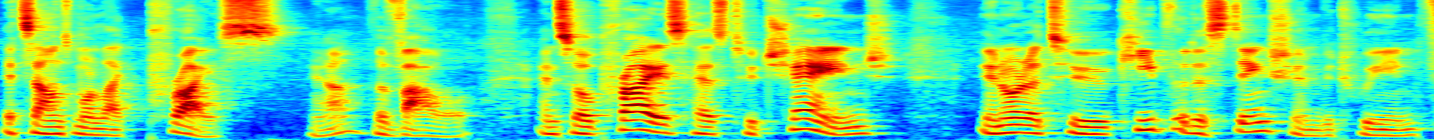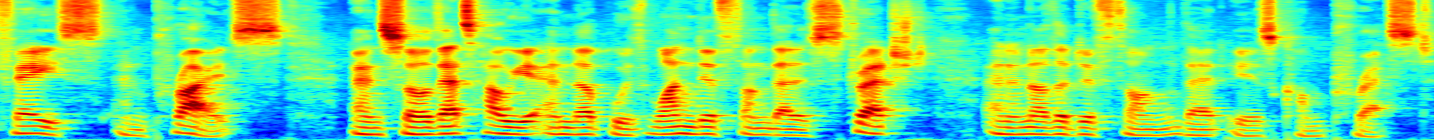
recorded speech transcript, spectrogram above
it sounds more like price, yeah, the vowel. And so price has to change in order to keep the distinction between face and price. And so that's how you end up with one diphthong that is stretched and another diphthong that is compressed.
